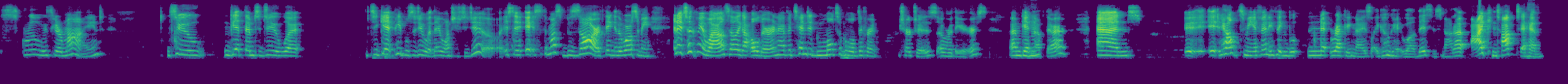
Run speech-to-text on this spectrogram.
screw with your mind to get them to do what to get people to do what they want you to do. It's it's the most bizarre thing in the world to me. And it took me a while until I got older and I've attended multiple different churches over the years. I'm getting Mhm. up there. And it, it helped me, if anything, recognize like, okay, well, this is not up. I can talk to him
